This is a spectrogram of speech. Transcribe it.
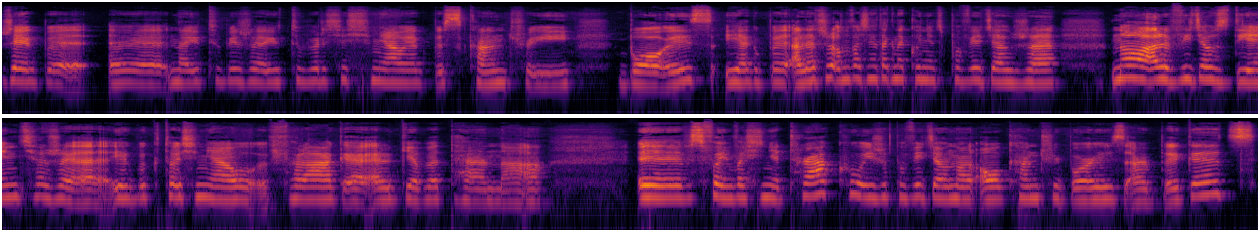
że jakby e, na YouTubie, że YouTuber się śmiał jakby z Country Boys i jakby, ale że on właśnie tak na koniec powiedział, że no, ale widział zdjęcia, że jakby ktoś miał flagę LGBT na y, w swoim właśnie tracku i że powiedział no all country boys are bigots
